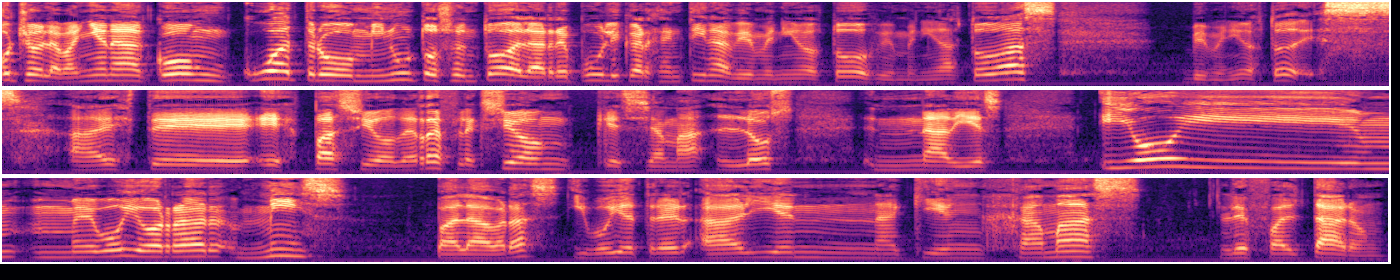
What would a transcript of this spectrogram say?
8 de la mañana con 4 minutos en toda la República Argentina. Bienvenidos todos, bienvenidas todas, bienvenidos todos a este espacio de reflexión que se llama Los Nadies. Y hoy me voy a ahorrar mis palabras y voy a traer a alguien a quien jamás le faltaron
